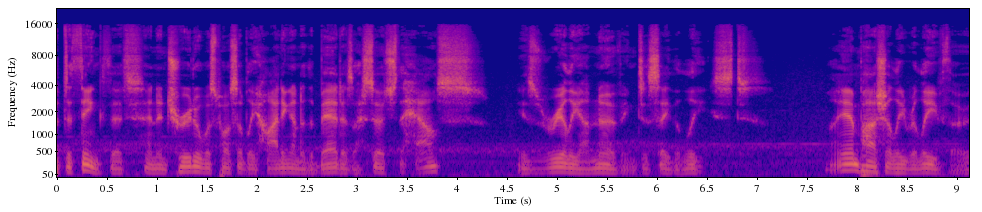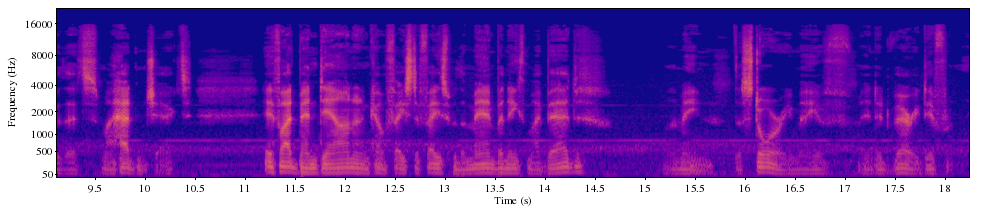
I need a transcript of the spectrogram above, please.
But to think that an intruder was possibly hiding under the bed as I searched the house is really unnerving to say the least. I am partially relieved, though, that I hadn't checked. If I'd bent down and come face to face with a man beneath my bed, I mean, the story may have ended very differently.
